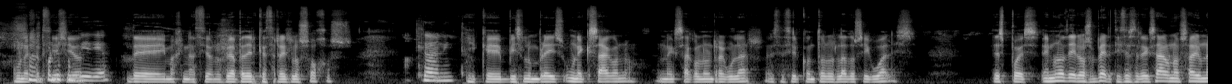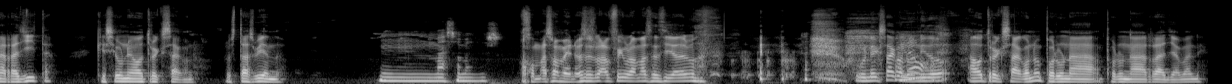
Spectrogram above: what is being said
un ejercicio de imaginación. Os voy a pedir que cerréis los ojos qué bonito. y que vislumbréis un hexágono, un hexágono regular, es decir, con todos los lados iguales. Después, en uno de los vértices del hexágono sale una rayita que se une a otro hexágono. ¿Lo estás viendo? Mm, más o menos. Ojo, más o menos, es la figura más sencilla del mundo. un hexágono Bueno. unido a otro hexágono por una, por una raya, ¿vale?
